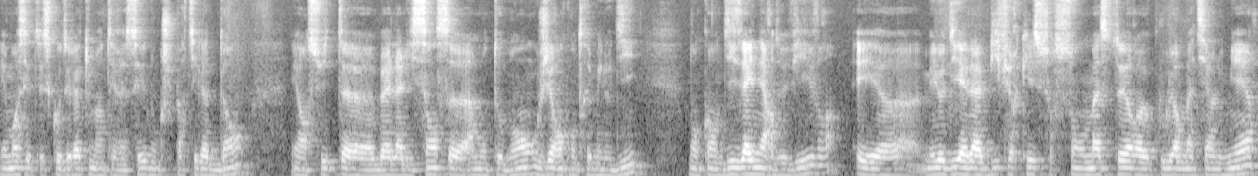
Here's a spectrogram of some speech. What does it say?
Et moi, c'était ce côté-là qui m'intéressait, donc je suis parti là-dedans. Et ensuite, ben, la licence à Montauban, où j'ai rencontré Mélodie, donc en design art de vivre. Et Mélodie, elle a bifurqué sur son master couleur, matière, lumière.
